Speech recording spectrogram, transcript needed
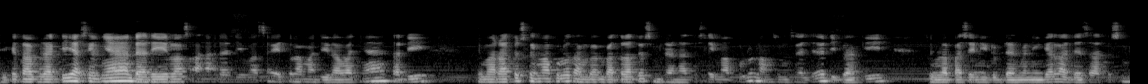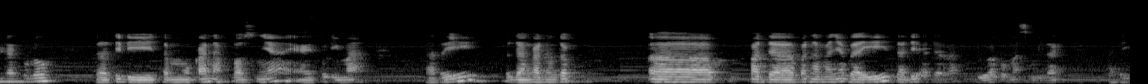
Diketahui berarti hasilnya dari loss anak dan dewasa itu lama dirawatnya tadi 550 tambah 400 950 langsung saja dibagi jumlah pasien hidup dan meninggal ada 190 berarti ditemukan aflosnya yaitu 5 hari. Sedangkan untuk uh, pada apa namanya bayi tadi adalah 2,9 hari.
